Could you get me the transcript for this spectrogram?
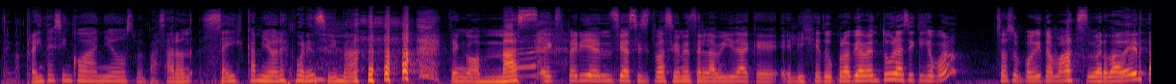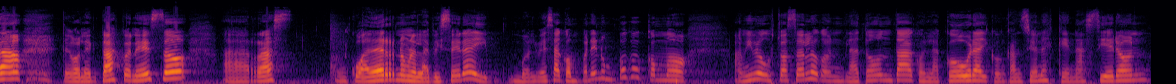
Tengo 35 años, me pasaron seis camiones por encima. Tengo más experiencias y situaciones en la vida que elige tu propia aventura, así que dije, bueno, sos un poquito más verdadera, te conectás con eso, agarrás un cuaderno, una lapicera y volvés a componer un poco como a mí me gustó hacerlo con La Tonta, con La Cobra y con canciones que nacieron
